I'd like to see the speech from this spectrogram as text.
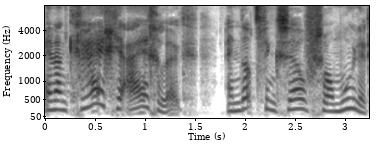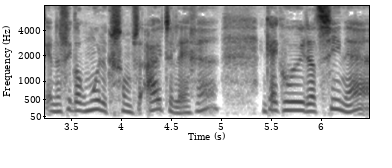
En dan krijg je eigenlijk en dat vind ik zelf zo moeilijk. En dat vind ik ook moeilijk soms uit te leggen. En kijk hoe je dat zien. Hè?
